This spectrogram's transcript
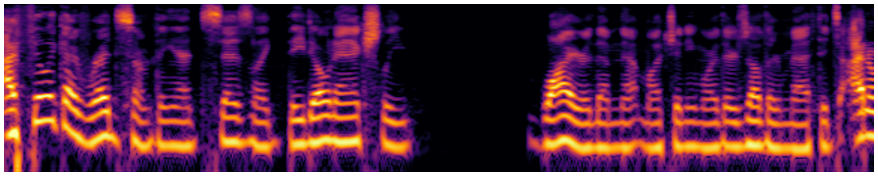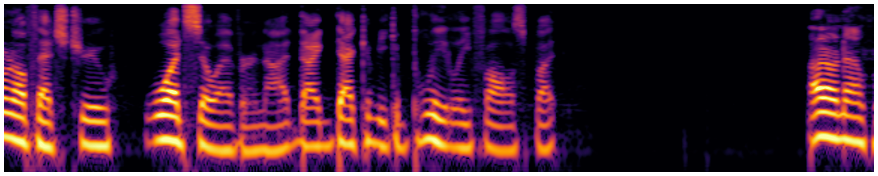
I feel like I've read something that says like they don't actually wire them that much anymore. There's other methods. I don't know if that's true whatsoever. or Not that that could be completely false, but I don't know.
